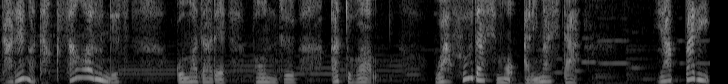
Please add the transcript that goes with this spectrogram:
タレがたくさんあるんです。ごまだれポン酢あとは和風だしもありました。やっぱり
